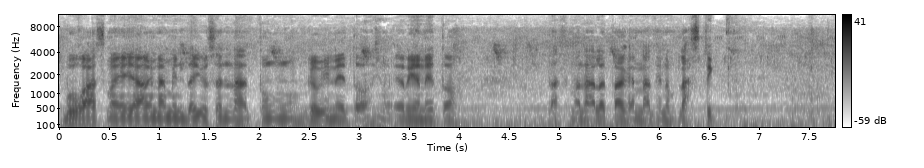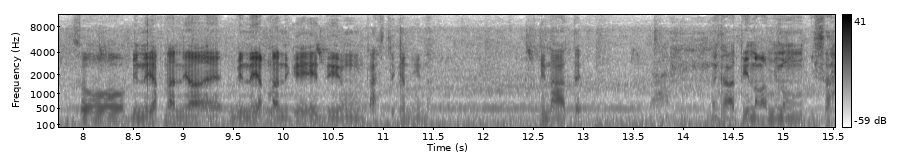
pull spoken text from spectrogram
bukas mayayari namin dayusan lahat tong gawin na ito yung area na ito tapos malalatagan natin ng plastic. So binayak na niya eh, binayak na ni kay Eddie yung plastic kanina. Hinati. Naghati na kami ng isa.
